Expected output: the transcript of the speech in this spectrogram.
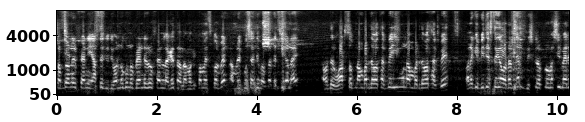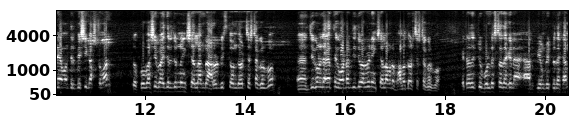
সব ধরনের ফ্যানই আছে। যদি অন্য কোনো ব্র্যান্ডেরও ফ্যান লাগে, তাহলে আমাকে কমেন্টস করবেন আমরা পৌঁছাই দিব আপনাদের ঠিকানায়। আমাদের হোয়াটসঅ্যাপ নাম্বার দেওয়া থাকবে ইমো নাম্বার দেওয়া থাকবে। অনেকে বিদেশ থেকে অর্ডার দেন, বিশেষ করে প্রবাসী বাইরে আমাদের বেশি কাস্টমার তো প্রবাসী ভাইদের জন্য ইনশাল্লাহ আমরা আরও ডিসকাউন্ট দেওয়ার চেষ্টা করব। যে কোনো জায়গা থেকে অর্ডার দিতে পারবেন ইনশাল্লাহ আমরা ভালো দেওয়ার চেষ্টা করব। এটা একটু ভোল্টেজটা দেখেন আরপিএমটা একটু দেখান।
